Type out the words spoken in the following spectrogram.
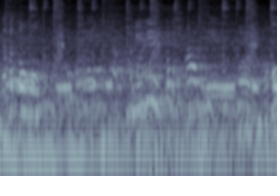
หน้าประตู อันนี้นี่ต้องเข้านี่อ่าโอ้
